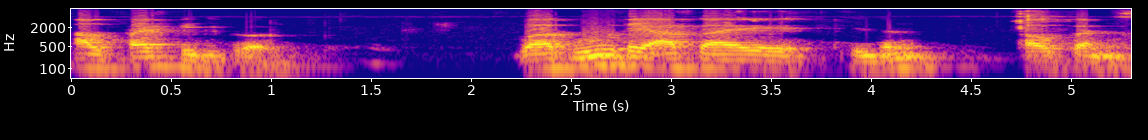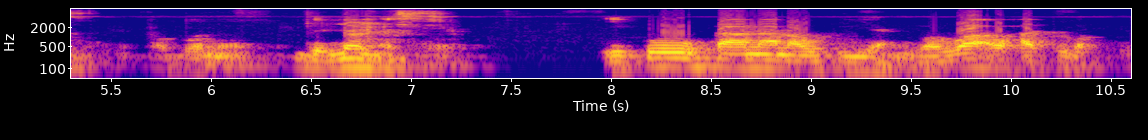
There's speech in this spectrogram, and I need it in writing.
al-Faid bin Ibrahim. Wa bu te afai sinten Tauban apa bin Nun iku kana naubiyan wa wa ahadu waktu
